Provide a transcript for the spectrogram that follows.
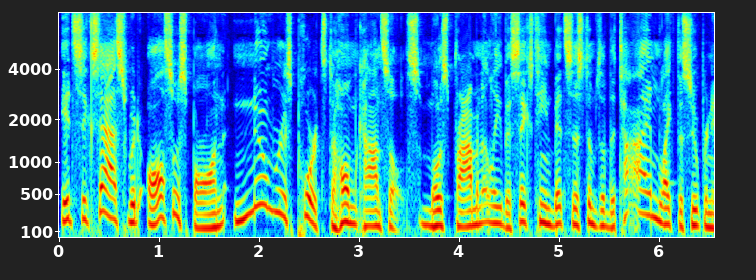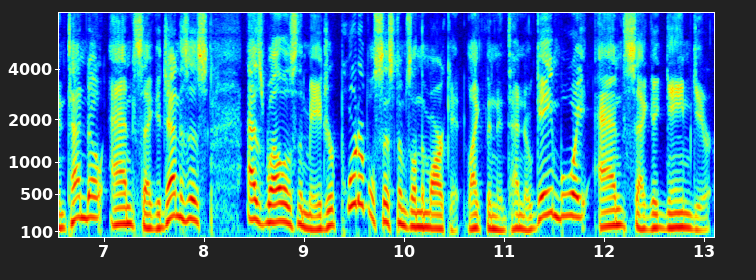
Its success would also spawn numerous ports to home consoles, most prominently the 16 bit systems of the time, like the Super Nintendo and Sega Genesis, as well as the major portable systems on the market, like the Nintendo Game Boy and Sega Game Gear.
